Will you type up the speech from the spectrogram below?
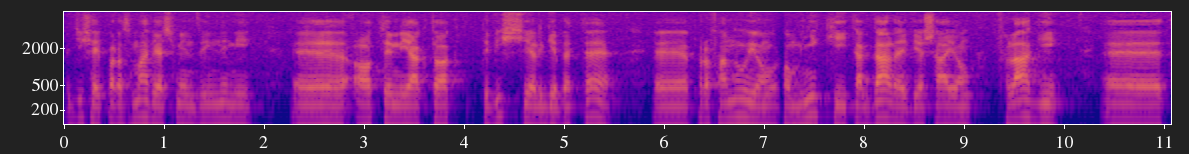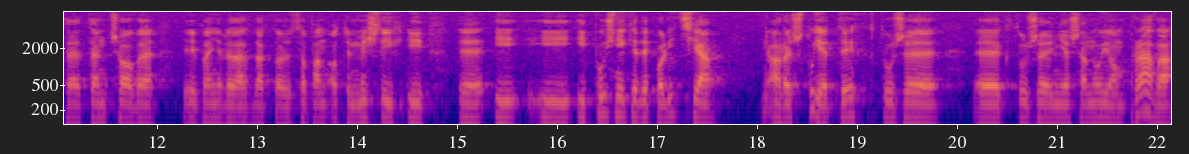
dzisiaj porozmawiać między innymi e, o tym, jak to aktywiści LGBT e, profanują pomniki i tak dalej, wieszają flagi te tęczowe. Panie redaktorze, co Pan o tym myśli? I, i, i, i później, kiedy policja aresztuje tych, którzy, e, którzy nie szanują prawa,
